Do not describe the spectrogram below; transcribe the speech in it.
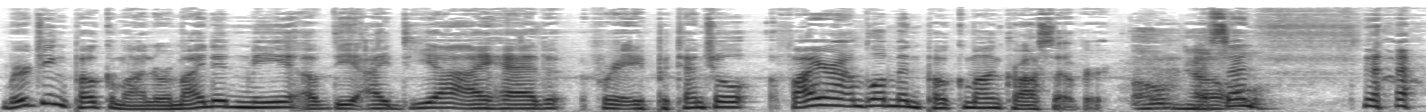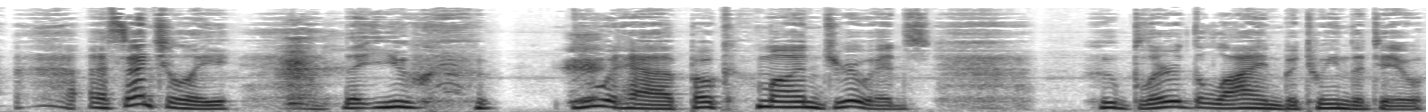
merging Pokemon reminded me of the idea I had for a potential Fire Emblem and Pokemon crossover. Oh no. Essen- essentially, that you, you would have Pokemon druids who blurred the line between the two.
